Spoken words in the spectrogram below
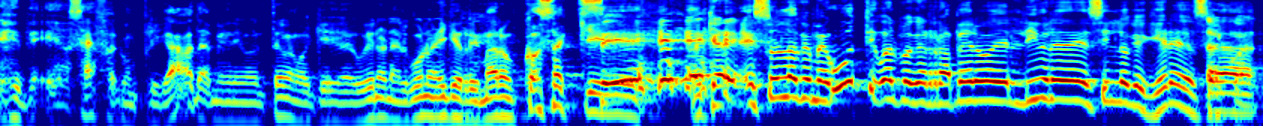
eh, O sea, fue complicado también un tema, porque hubieron algunos ahí que rimaron cosas que... Sí. porque eso es lo que me gusta, igual, porque el rapero es libre de decir lo que quiere. O sea,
